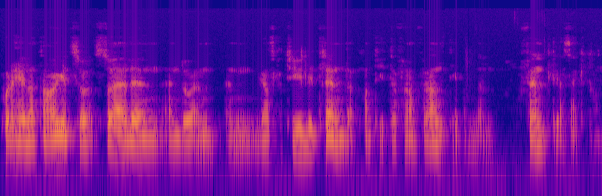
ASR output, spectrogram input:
på det hela taget så, så är det en, ändå en, en ganska tydlig trend att man tittar framförallt inom den offentliga sektorn.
